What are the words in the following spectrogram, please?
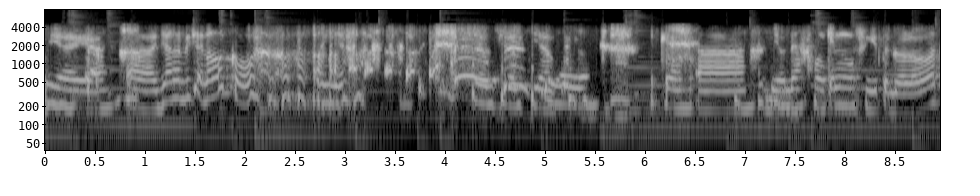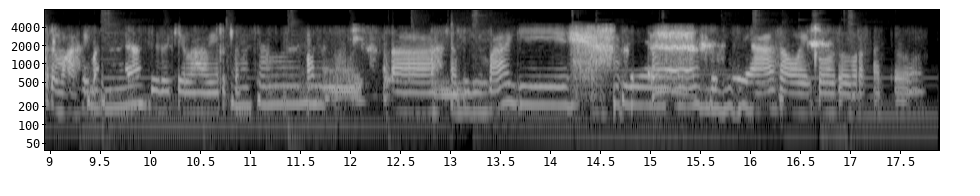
iya iya Eh, jangan di channelku Iya. Siap siap siap. Oke, eh, ya udah mungkin segitu dulu. Terima kasih banyak Hmm. sudah kira lahir. Sama-sama. Eh, sampai jumpa lagi. Iya. ya, assalamualaikum warahmatullahi wabarakatuh.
